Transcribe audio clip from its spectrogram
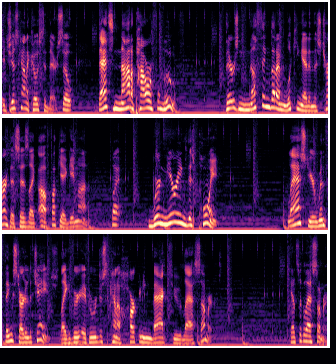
It just kind of coasted there. So that's not a powerful move. There's nothing that I'm looking at in this chart that says, like, oh, fuck yeah, game on. But we're nearing this point last year when things started to change. Like if we if we were just kind of harkening back to last summer. Yeah, let's look at last summer.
